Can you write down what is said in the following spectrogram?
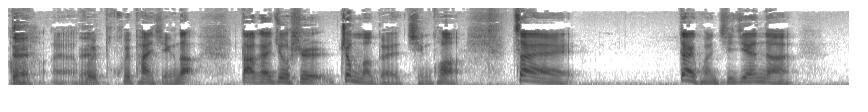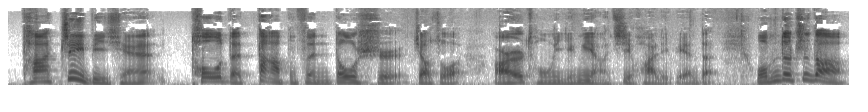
对，呃，会会判刑的，大概就是这么个情况。在贷款期间呢，他这笔钱偷的大部分都是叫做儿童营养计划里边的。我们都知道。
